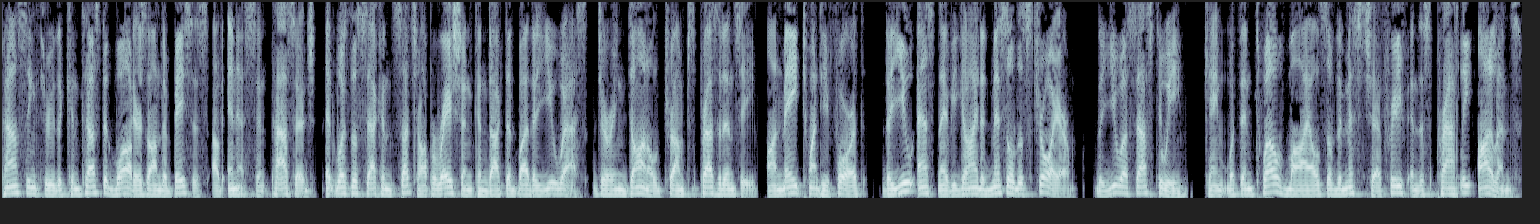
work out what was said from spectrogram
passing through the contested waters on the basis of innocent passage. It was the second such operation conducted by the U.S. during Donald Trump's presidency. On May 24, the U.S. Navy guided missile destroyer, the USS Dewey, came within 12 miles of the Mischief Reef in the Spratly Islands,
